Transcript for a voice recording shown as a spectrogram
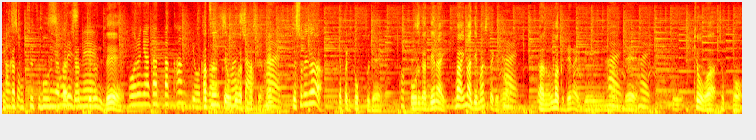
結果直接ボールに当たっちゃってるんで、ね、ボールに当たったカンっていう音がカツンって音がしましたよね、はい、でそれがやっぱりトップでボールが出ない。まあ今出ましたけど、はいあのうまく出ない原因なんで、はいはい、え今日はちょっと、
